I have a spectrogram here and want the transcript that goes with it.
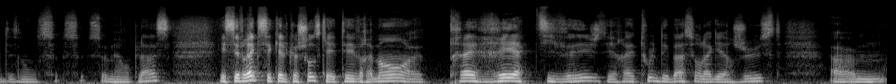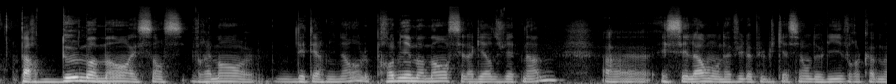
disons, se, se, met en place. Et c'est vrai que c'est quelque chose qui a été vraiment très réactivé, je dirais, tout le débat sur la guerre juste. Euh, par deux moments vraiment euh, déterminants. Le premier moment, c'est la guerre du Vietnam, euh, et c'est là où on a vu la publication de livres comme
